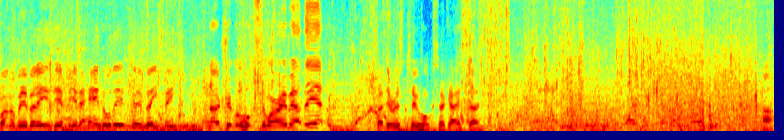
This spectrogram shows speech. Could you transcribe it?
one will be a bit easier for you to handle there too, Beefy. No triple hooks to worry about there. But there is two hooks, okay, so. Ah.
